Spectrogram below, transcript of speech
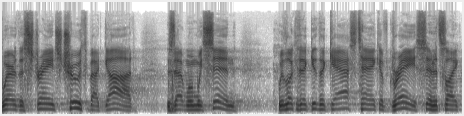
where the strange truth about God is that when we sin, we look at the, the, gas tank of grace and it's like,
